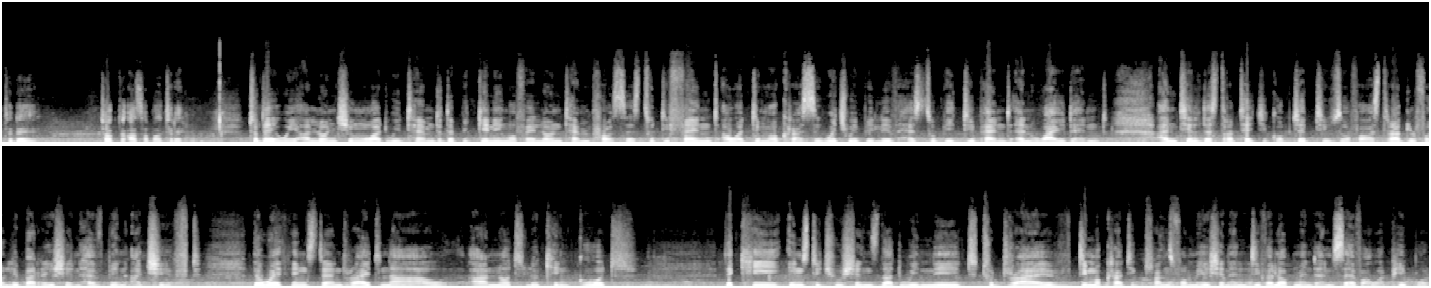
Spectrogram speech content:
today, talk to us about today. Today we are launching what we termed the beginning of a long-term process to defend our democracy, which we believe has to be deepened and widened until the strategic objectives of our struggle for liberation have been achieved. The way things stand right now are not looking good. The key institutions that we need to drive democratic transformation and development and serve our people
